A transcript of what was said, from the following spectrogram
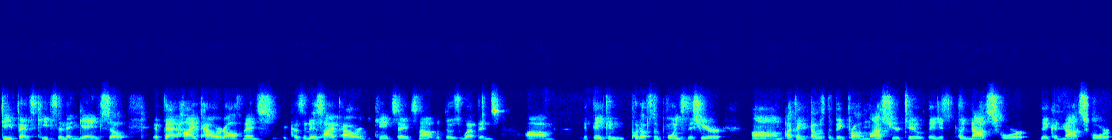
defense keeps them in games. So if that high powered offense, because it is high powered, you can't say it's not with those weapons. Um, if they can put up some points this year, um, I think that was the big problem last year too. They just could not score. They could not score.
